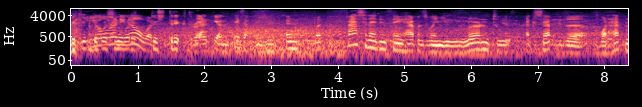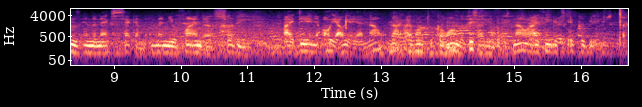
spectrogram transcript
Beca- you already you know what too strict, right? Yeah, yeah and, exactly. Mm-hmm. And but the fascinating thing happens when you learn to accept the what happens in the next second, and then you find a certain idea and oh yeah oh yeah yeah now now I want to go on with this idea because now I think it's, it could be interesting.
